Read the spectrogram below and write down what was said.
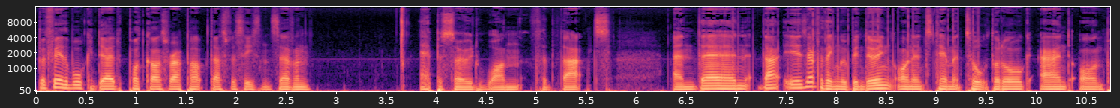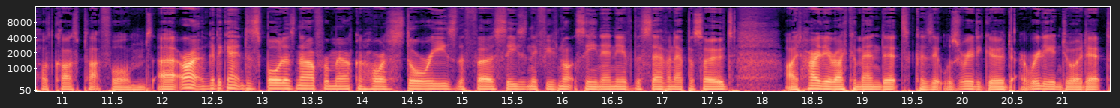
But Fear the Walking Dead podcast wrap up, that's for season 7, episode 1 for that. And then that is everything we've been doing on entertainmenttalk.org and on podcast platforms. Uh, Alright, I'm going to get into spoilers now for American Horror Stories, the first season. If you've not seen any of the seven episodes, I'd highly recommend it because it was really good. I really enjoyed it.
